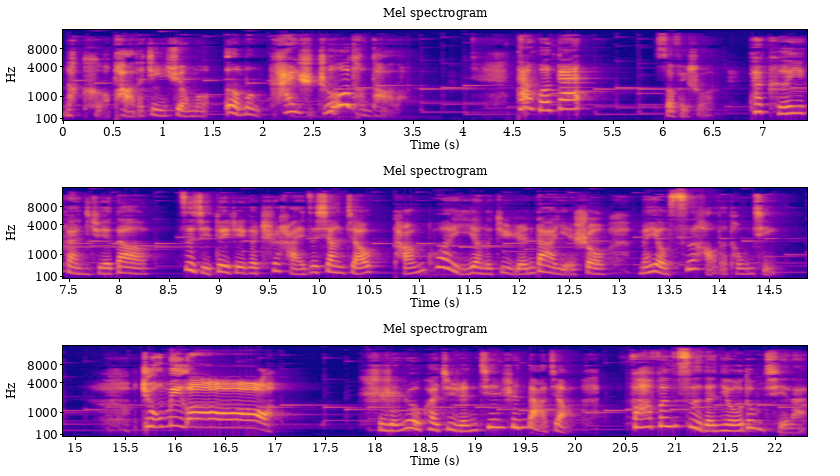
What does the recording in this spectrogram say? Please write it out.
那可怕的金漩涡噩梦开始折腾他了。”他活该。索菲说：“他可以感觉到。”自己对这个吃孩子像嚼糖块一样的巨人大野兽没有丝毫的同情。救命啊！食人肉块巨人尖声大叫，发疯似的扭动起来。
